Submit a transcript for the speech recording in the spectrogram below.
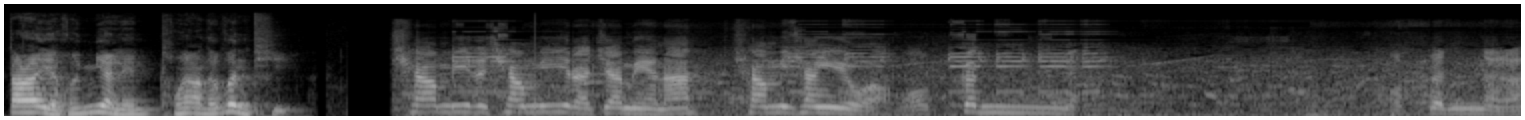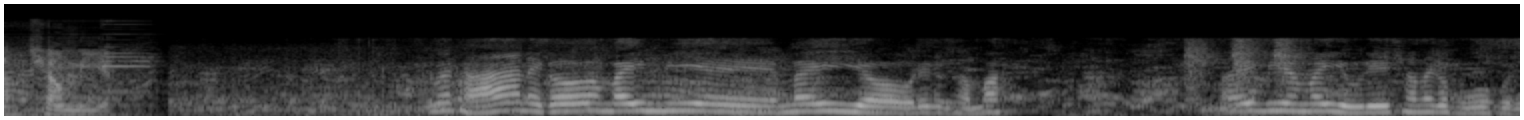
当然也会面临同样的问题。抢米的抢米了，见面了，抢米抢油啊，我跟了。我跟了抢米。你们看那个买米买油那个看嘛，买米买油的抢那个活活的，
